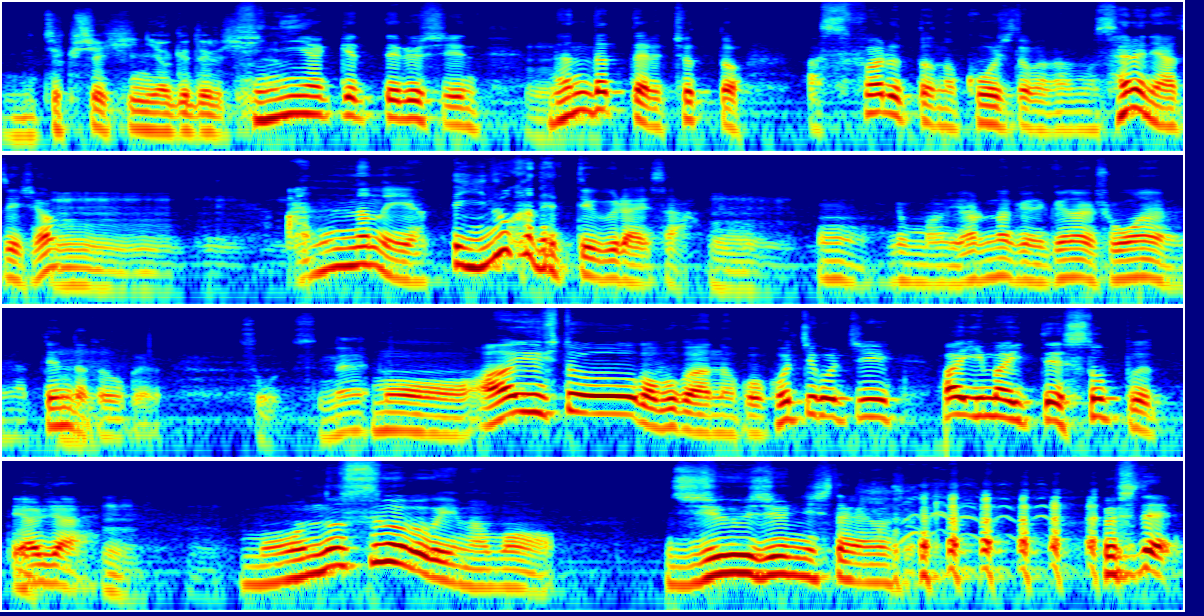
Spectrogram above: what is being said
めちゃくちゃ日に焼けてるし、日に焼けてるし、うん、なんだったらちょっとアスファルトの工事とかもさらに暑いでしょ、うんうんうん、あんなのやっていいのかねっていうぐらいさ、うん、うん、でもやらなきゃいけないしょうがないよやってんだと思うけど、そうですね。もうああいう人が僕はあのこうこっちこっちはい今行ってストップってやるじゃない、ものすごい僕今もう従順に従います そして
